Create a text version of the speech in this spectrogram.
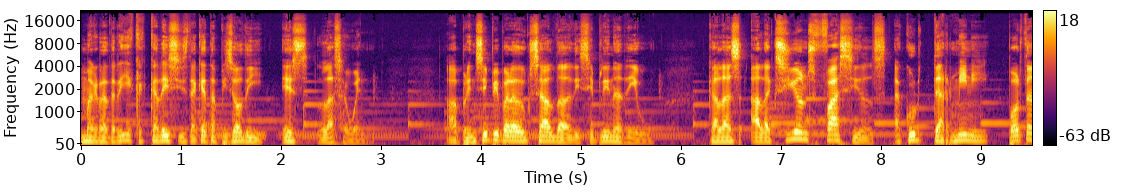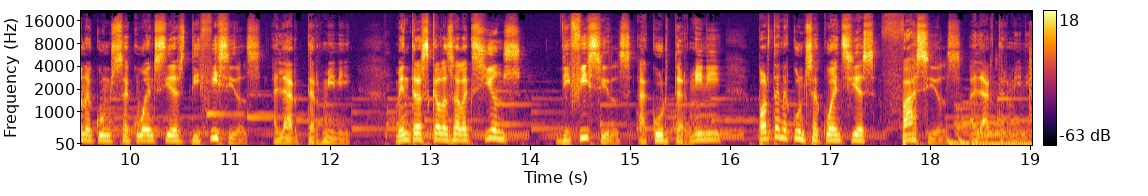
m'agradaria que quedessis d'aquest episodi és la següent. El principi paradoxal de la disciplina diu que les eleccions fàcils a curt termini porten a conseqüències difícils a llarg termini, mentre que les eleccions difícils a curt termini porten a conseqüències fàcils a llarg termini.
